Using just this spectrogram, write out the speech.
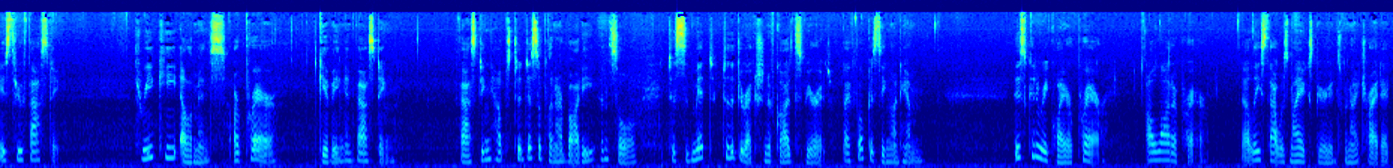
is through fasting. Three key elements are prayer, giving, and fasting. Fasting helps to discipline our body and soul to submit to the direction of God's Spirit by focusing on Him. This can require prayer, a lot of prayer. At least that was my experience when I tried it.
